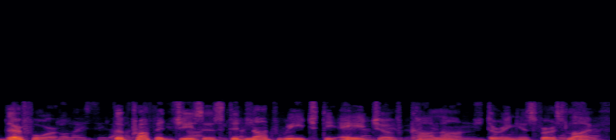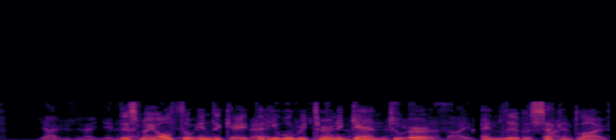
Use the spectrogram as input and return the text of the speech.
Therefore, the Prophet Jesus did not reach the age of Kahlan during his first life. This may also indicate that he will return again to earth and live a second life.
